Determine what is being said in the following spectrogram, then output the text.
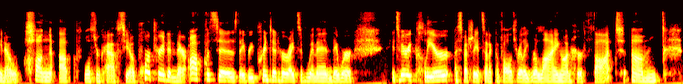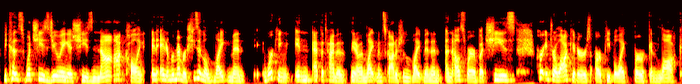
you know, hung up Wollstonecraft's, you know, portrait in their offices. They reprinted her rights of women. They were it's very clear, especially at Seneca Falls, really relying on her thought. Um, because what she's doing is she's not calling, and, and, remember, she's an Enlightenment, working in at the time of, you know, Enlightenment, Scottish Enlightenment and, and elsewhere, but she's, her interlocutors are people like Burke and Locke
